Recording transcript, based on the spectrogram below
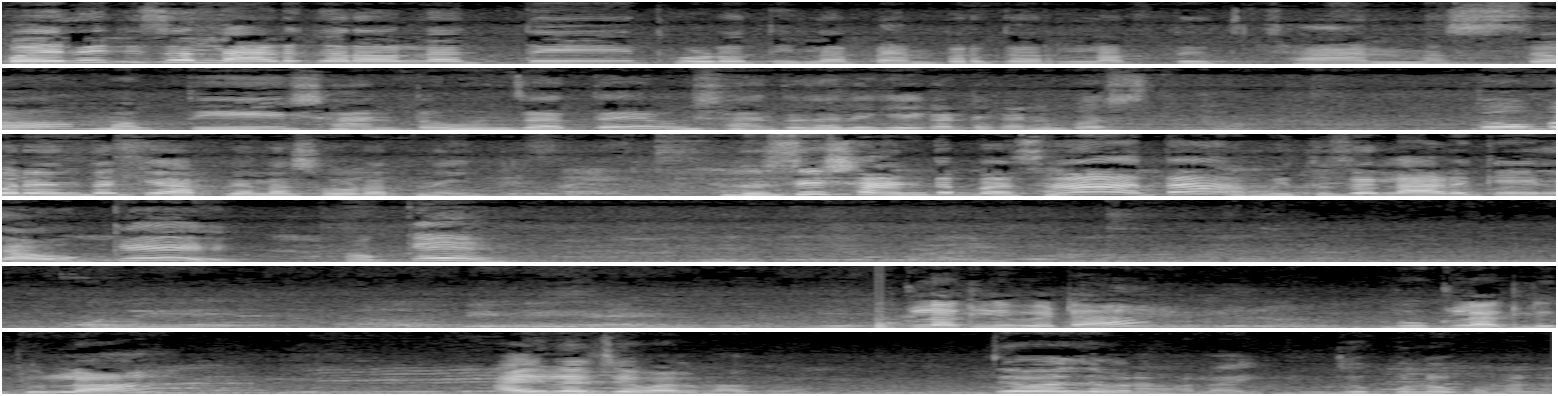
पहिले तिचा लाड करावं लागते थोडं तिला पॅम्पर करावं लागते. छान मस्त. मग ती शांत होऊन जाते. मग शांत झाली की एका ठिकाणी बसते मग. तोपर्यंत की आपल्याला सोडत नाही. दुसरी शांत बस. हा आता. मी तुझा लाड केला ओके? ओके? भूक लागली बेटा. भूक लागली तुला. आईला जेवायला माग जेवायला जेवायला मला आई. झोपू नको म्हणा.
